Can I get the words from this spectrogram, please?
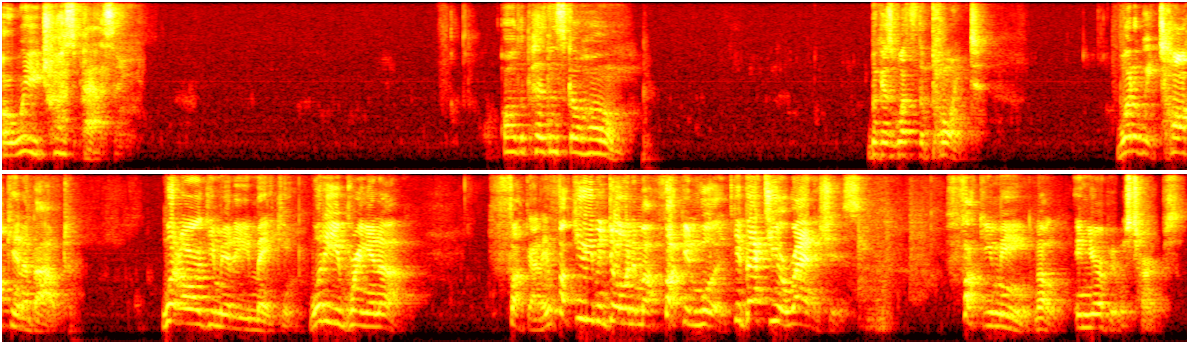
or were you trespassing? All the peasants go home. Because what's the point? What are we talking about? What argument are you making? What are you bringing up? Fuck out of here. Fuck you even doing in my fucking woods. Get back to your radishes. Fuck you mean? No, in Europe it was turnips.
